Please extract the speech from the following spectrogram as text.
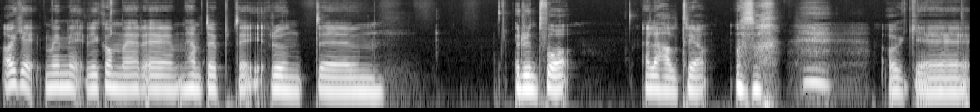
okej, okay, men vi kommer eh, hämta upp dig runt, eh, runt två, eller halv tre. Och så och eh,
